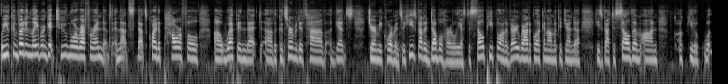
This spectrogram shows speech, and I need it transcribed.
or you can vote in Labour and get two more referendums." And that's that's quite a powerful uh, weapon that uh, the Conservatives have against Jeremy Corbyn. So he's got a double hurdle. He has to sell people on a very radical economic agenda. He's got to sell them on a, you know what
